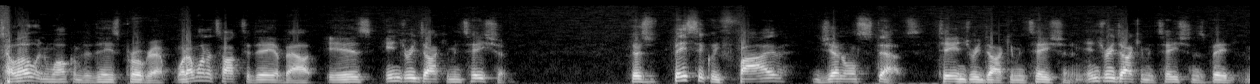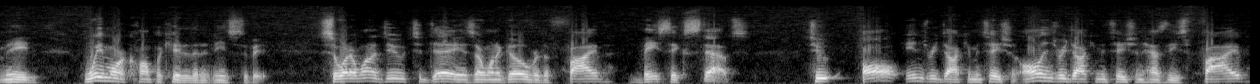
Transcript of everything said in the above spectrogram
Hello and welcome to today's program. What I want to talk today about is injury documentation. There's basically five general steps to injury documentation. And injury documentation is made, way more complicated than it needs to be. So what I want to do today is I want to go over the five basic steps to all injury documentation. All injury documentation has these five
